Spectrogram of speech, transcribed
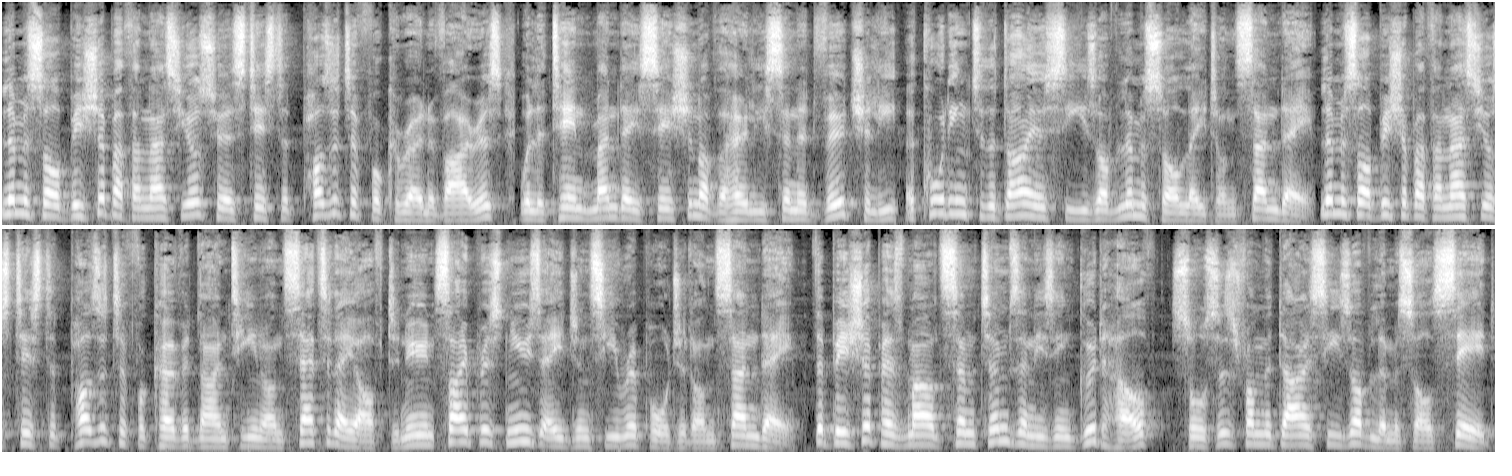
Limassol Bishop Athanasios, who has tested positive for coronavirus, will attend Monday's session of the Holy Synod virtually, according to the Diocese of Limassol late on Sunday. Limassol Bishop Athanasios tested positive for COVID 19 on Saturday afternoon, Cyprus News Agency reported on Sunday. The bishop has mild symptoms and is in good health, sources from the Diocese of Limassol said.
